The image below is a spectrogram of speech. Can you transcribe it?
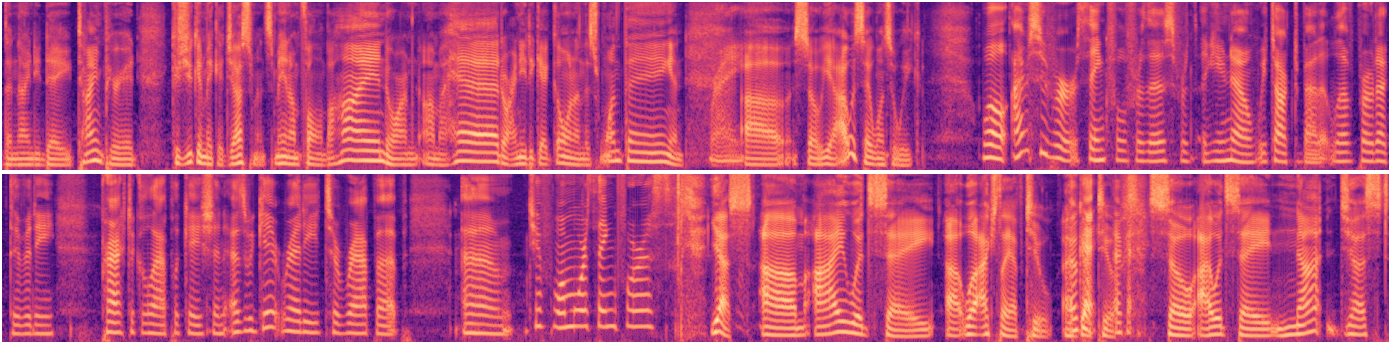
the 90 day time period because you can make adjustments. Man, I'm falling behind, or I'm I'm ahead, or I need to get going on this one thing, and Right. uh, so yeah, I would say once a week. Well, I'm super thankful for this. For you know, we talked about it. Love productivity, practical application. As we get ready to wrap up, um, do you have one more thing for us? Yes, um, I would say. Uh, well, actually, I have two. I've Okay, got two. okay. So I would say not just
